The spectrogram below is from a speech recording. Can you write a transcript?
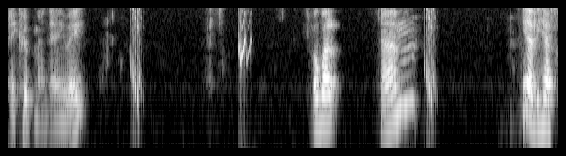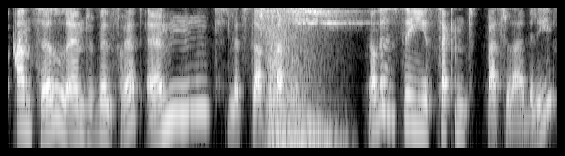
equipment anyway. Oh well, um, yeah, we have Ancel and Wilfred, and let's start the battle. Now this is the second battle, I believe.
